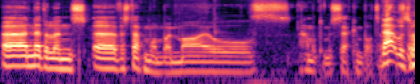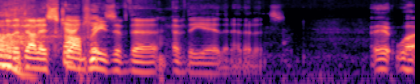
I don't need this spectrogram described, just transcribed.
Uh, Netherlands, uh, Verstappen won by miles. Hamilton was second. Bottas. That was one of the dullest Jack, Grand you- Prix of the of the year, the Netherlands. It wa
